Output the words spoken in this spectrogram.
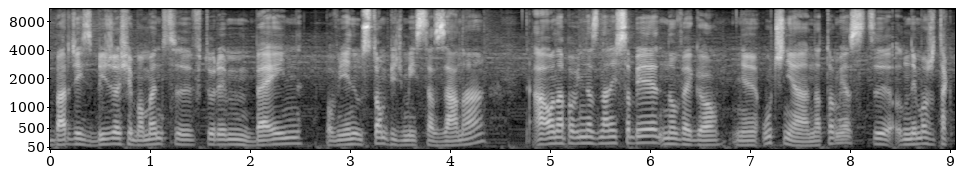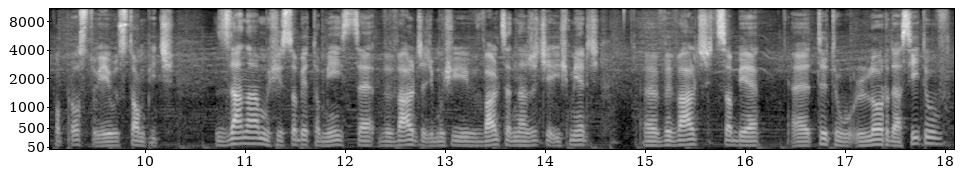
bardziej zbliża się moment, w którym Bane powinien ustąpić miejsca Zana, a ona powinna znaleźć sobie nowego ucznia. Natomiast on nie może tak po prostu jej ustąpić. Zana musi sobie to miejsce wywalczyć, musi w walce na życie i śmierć wywalczyć sobie tytuł Lorda Sithów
